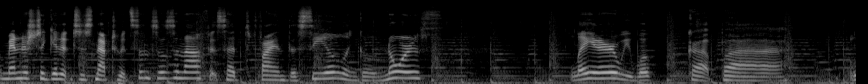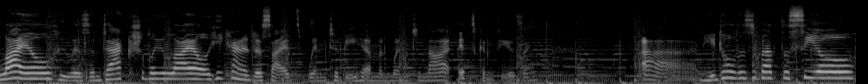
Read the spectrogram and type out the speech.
We managed to get it to snap to its senses enough. It said to find the seal and go north. Later, we woke up, uh. Lyle, who isn't actually Lyle. He kind of decides when to be him and when to not. It's confusing. Uh, and he told us about the seal.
